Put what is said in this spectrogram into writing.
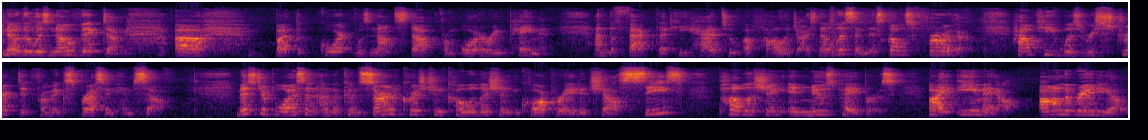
You know, there was no victim, uh, but the court was not stopped from ordering payment and the fact that he had to apologize. Now listen, this goes further, how he was restricted from expressing himself. Mr. Boissoin and the Concerned Christian Coalition Incorporated shall cease publishing in newspapers, by email, on the radio,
